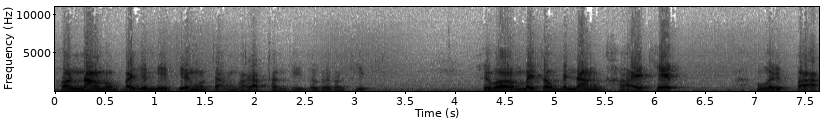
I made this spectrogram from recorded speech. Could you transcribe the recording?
พอนั่งลงไปจะมีเตียงมาตังมารับทันทีโดยไม่ต้องคิดคือว่าไม่ต้องไปนั่งขายเทปห้วยปาก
